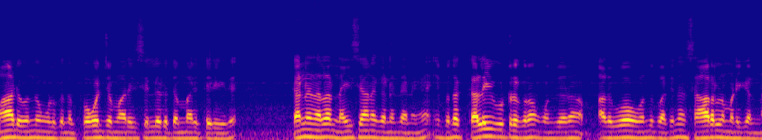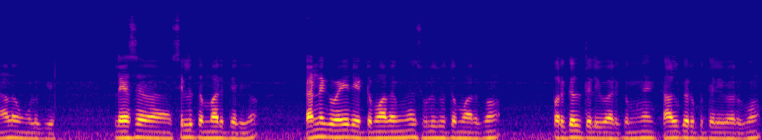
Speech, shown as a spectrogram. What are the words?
மாடு வந்து உங்களுக்கு அந்த புகஞ்ச மாதிரி செல்லெடுத்த மாதிரி தெரியுது. கண்ணு நல்லா நைஸான கண்ணு தானுங்க. இப்போ தான் கழுவி விட்ருக்குறோம் கொஞ்சம் நேரம். அது போக வந்து பார்த்திங்கன்னா சாரல் மடிக்கிறதுனால உங்களுக்கு லேசாக செலுத்த மாதிரி தெரியும். கண்ணுக்கு வயது எட்டு மாதமுங்க. சுழி சுத்தமாக இருக்கும். பற்கள் தெளிவாக இருக்குங்க. கால் கருப்பு தெளிவாக இருக்கும்.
